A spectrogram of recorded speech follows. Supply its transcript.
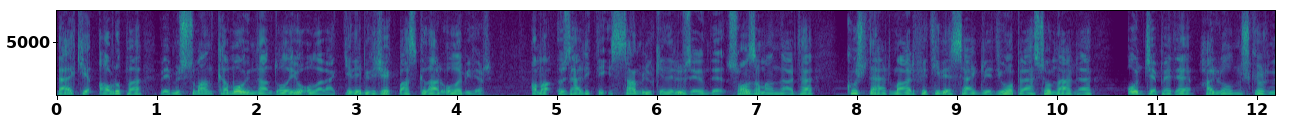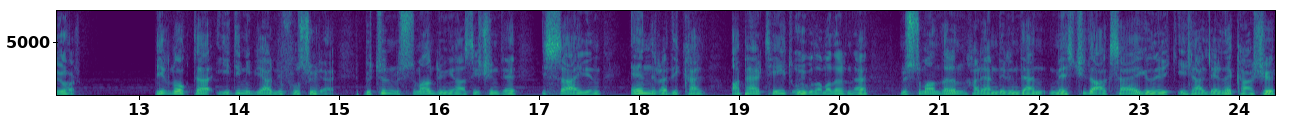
Belki Avrupa ve Müslüman kamuoyundan dolayı olarak gelebilecek baskılar olabilir. Ama özellikle İslam ülkeleri üzerinde son zamanlarda Kuşner marifetiyle sergilediği operasyonlarla o cephede hallolmuş görünüyor. 1.7 milyar nüfusuyla bütün Müslüman dünyası içinde İsrail'in en radikal apartheid uygulamalarına, Müslümanların haremlerinden Mescid-i Aksa'ya yönelik ihlallerine karşı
